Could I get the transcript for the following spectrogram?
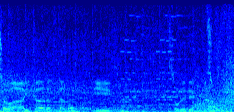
さは相変わらずだな。いいぞ。それでこそ。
